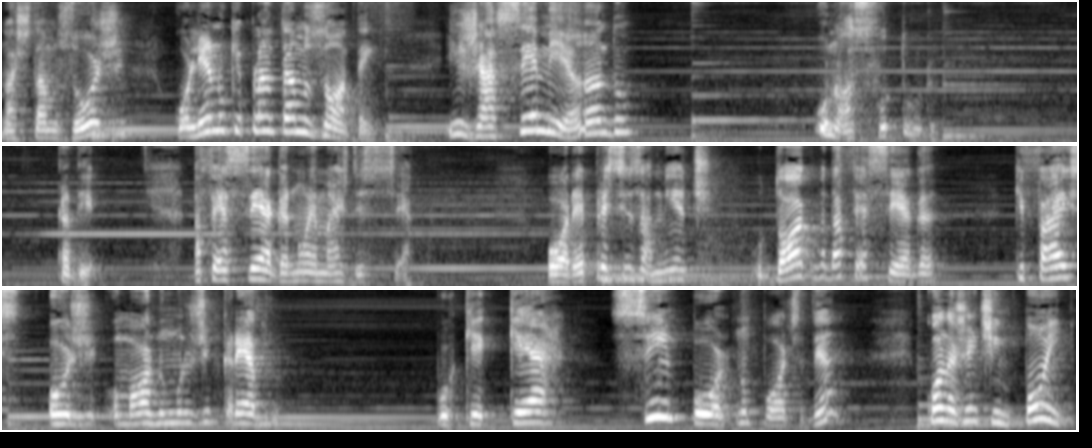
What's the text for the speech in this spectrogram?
Nós estamos hoje colhendo o que plantamos ontem e já semeando o nosso futuro. Cadê? A fé cega não é mais desse século. Ora, é precisamente o dogma da fé cega que faz hoje o maior número de incrédulos. Porque quer se impor, não pode, tá vendo? Quando a gente impõe,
